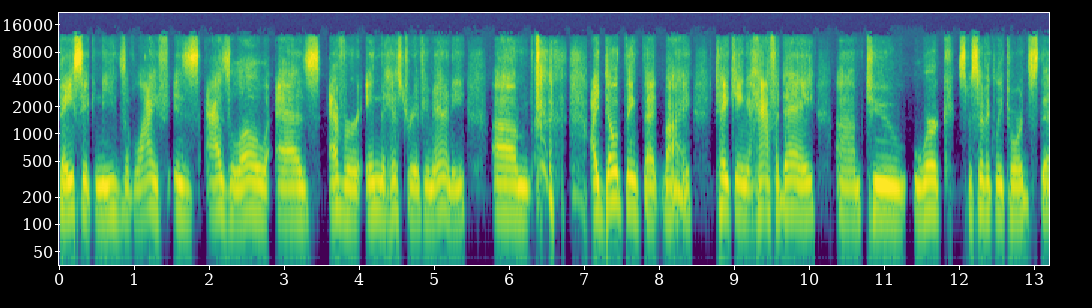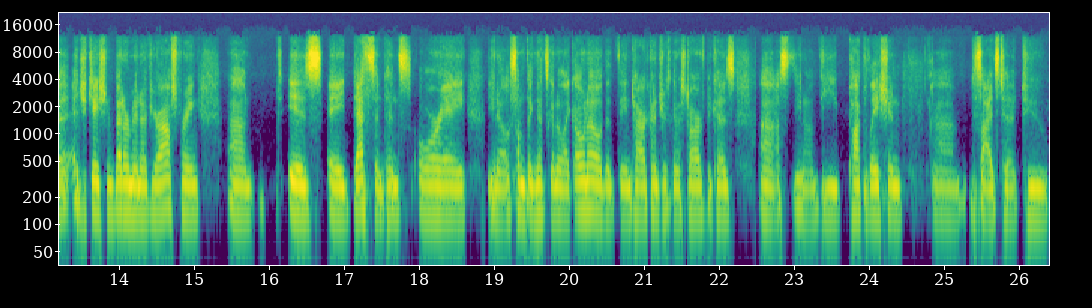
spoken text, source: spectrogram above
basic needs of life is as low as ever in the history of humanity. Um, I don't think that by taking half a day um, to work specifically towards the education betterment of your offspring um, is a death sentence or a you know something that's going to like oh no that the entire country is going to starve because uh, you know the population um, decides to to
